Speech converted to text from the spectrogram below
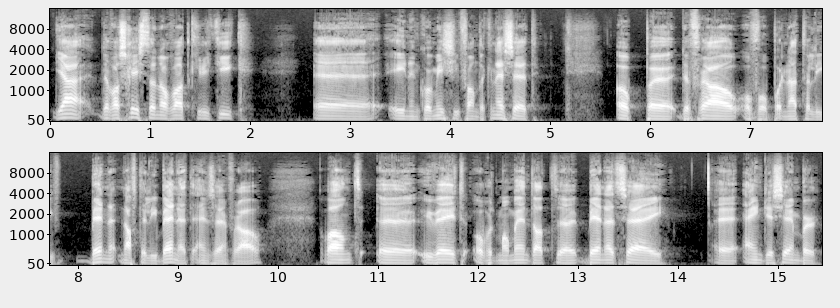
ja, er was gisteren nog wat kritiek in een commissie van de Knesset op uh, de vrouw, of op Nathalie Bennett, Bennett en zijn vrouw. Want u weet, op het moment dat Bennett zei, eind december,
